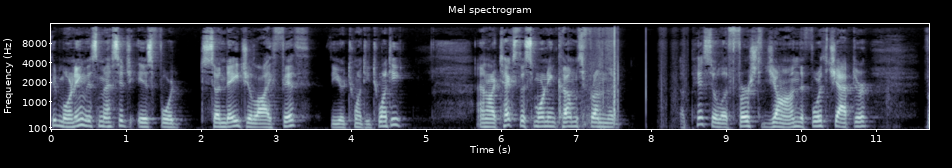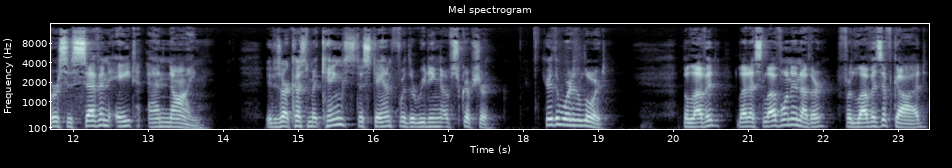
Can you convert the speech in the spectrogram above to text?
Good morning. This message is for Sunday, July 5th, the year 2020. And our text this morning comes from the epistle of 1 John, the fourth chapter, verses 7, 8, and 9. It is our custom at Kings to stand for the reading of Scripture. Hear the word of the Lord. Beloved, let us love one another, for love is of God,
